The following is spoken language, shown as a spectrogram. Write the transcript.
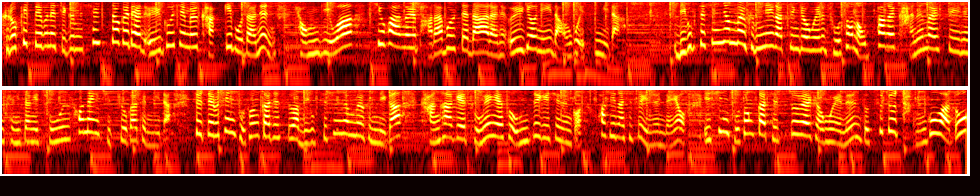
그렇기 때문에 지금 실적에 대한 의구심을 갖기보다는 경기와 시황을 바라볼 때다라는 의견이 나오고 있습니다. 미국채 10년물 금리 같은 경우에는 조선 업황을 가늠할 수 있는 굉장히 좋은 선행 지표가 됩니다. 실제로 신조선가 지수와 미국채 10년물 금리가 강하게 동행해서 움직이시는 것 확인하실 수 있는데요. 이 신조선가 지수의 경우에는 또 수주 잔고와도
